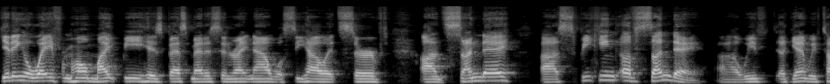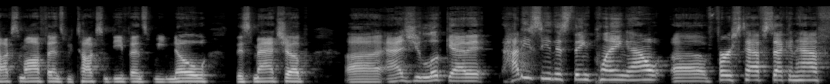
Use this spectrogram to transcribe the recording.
getting away from home might be his best medicine right now. We'll see how it's served on Sunday. Uh, speaking of Sunday, uh, we've again we've talked some offense, we talked some defense. We know this matchup. Uh, as you look at it, how do you see this thing playing out? Uh, first half, second half,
